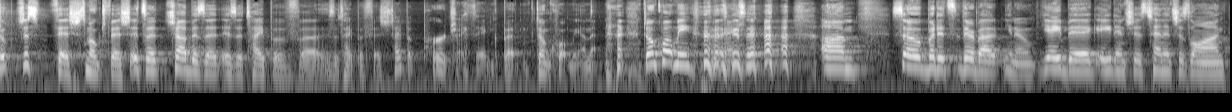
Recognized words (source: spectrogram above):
Oh, just fish, smoked fish. It's a chub is a is a type of uh, is a type of fish, type of perch, I think. But don't quote me on that. don't quote me. Okay. um, so, but it's they're about you know yay big, eight inches, ten inches long.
